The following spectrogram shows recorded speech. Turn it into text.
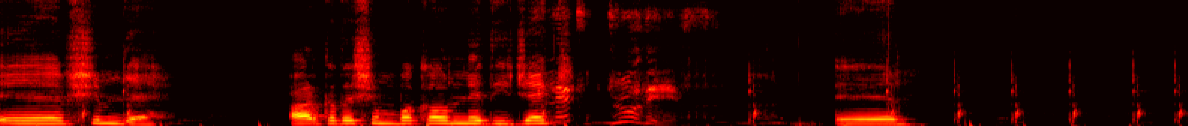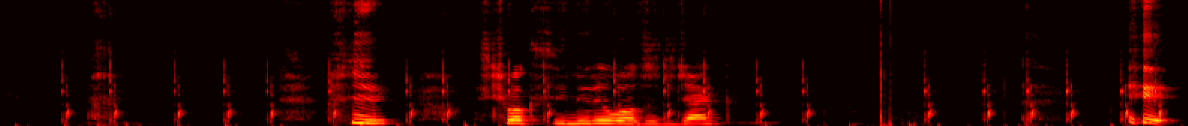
Ee, şimdi arkadaşım bakalım ne diyecek. Ee, çok siniri bozulacak.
